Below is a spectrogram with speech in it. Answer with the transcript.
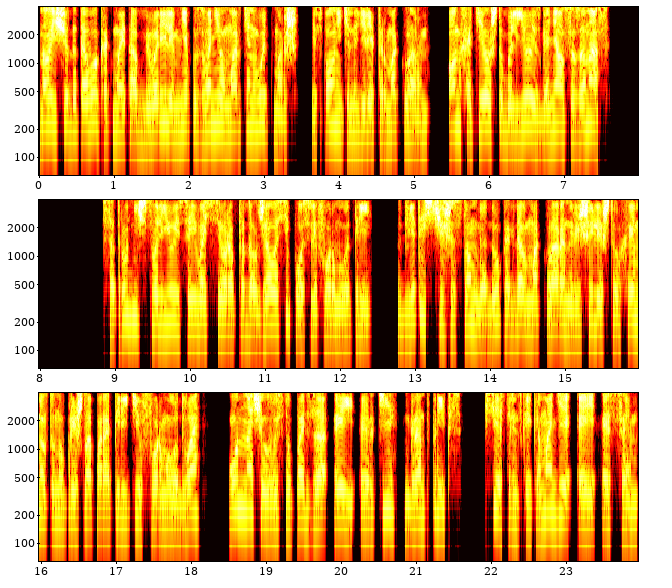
Но еще до того, как мы это обговорили, мне позвонил Мартин Уитмарш, исполнительный директор Макларен. Он хотел, чтобы Льюис гонялся за нас. Сотрудничество Льюиса и Вассера продолжалось и после Формулы-3. В 2006 году, когда в Макларен решили, что Хэмилтону пришла пора перейти в Формулу-2, он начал выступать за ART Grand Prix, сестринской команде ASM.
